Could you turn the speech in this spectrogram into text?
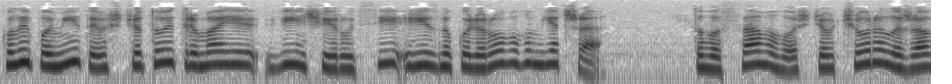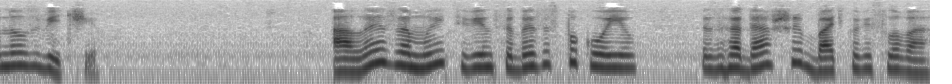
коли помітив, що той тримає в іншій руці різнокольорового м'яча, того самого, що вчора лежав на узбіччі. Але за мить він себе заспокоїв, згадавши батькові слова.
